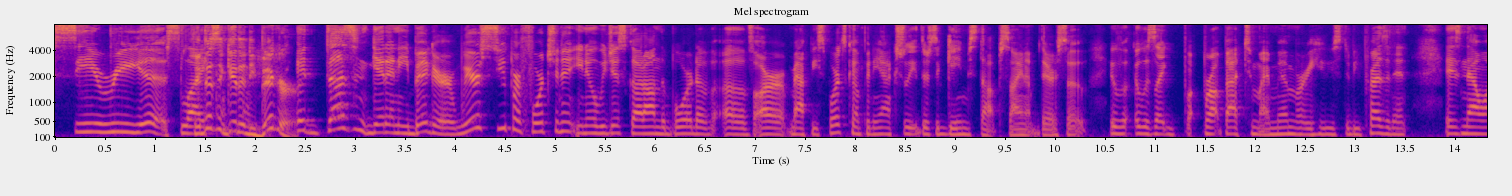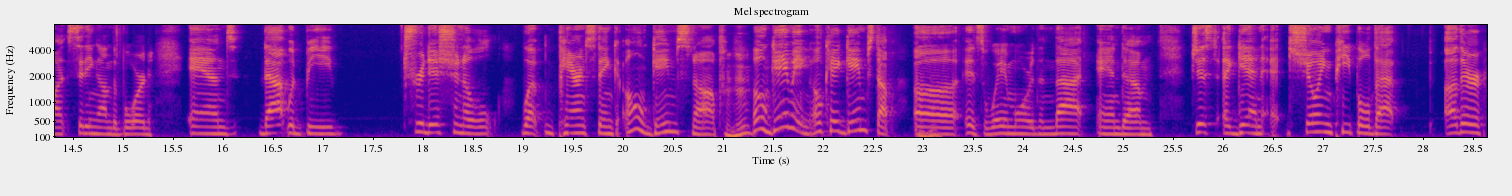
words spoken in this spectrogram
serious. Like It doesn't get any bigger. it doesn't get any bigger. We're super fortunate. You know, we just got on the board of, of our Map Esports Company. Actually, there's a GameStop sign up there. So it, it was like b- brought back to my memory who used to be president is now on, sitting on the board. And that would be traditional what parents think oh gamestop. Oh gaming. Okay gamestop. Uh it's way more than that. And um just again showing people that other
